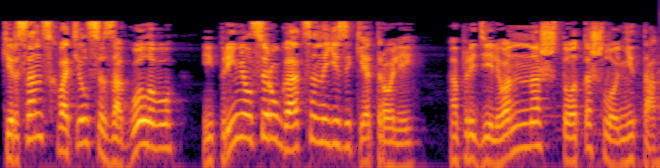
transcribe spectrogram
Кирсан схватился за голову и принялся ругаться на языке троллей. Определенно, что-то шло не так.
